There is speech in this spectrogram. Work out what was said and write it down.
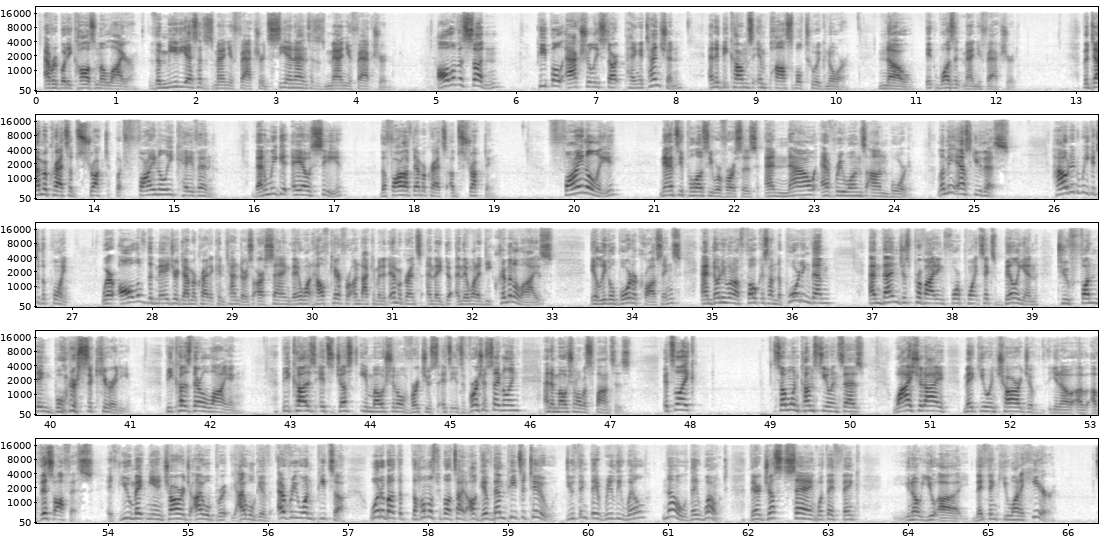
Everybody calls him a liar. The media says it's manufactured. CNN says it's manufactured. All of a sudden, people actually start paying attention and it becomes impossible to ignore. No, it wasn't manufactured. The Democrats obstruct but finally cave in. Then we get AOC, the far left Democrats, obstructing. Finally, Nancy Pelosi reverses, and now everyone's on board. Let me ask you this How did we get to the point where all of the major Democratic contenders are saying they want health care for undocumented immigrants and they, do, and they want to decriminalize illegal border crossings and don't even want to focus on deporting them and then just providing 4.6 billion to funding border security because they're lying because it's just emotional virtue it's, it's virtue signaling and emotional responses it's like someone comes to you and says why should I make you in charge of, you know, of, of this office? If you make me in charge, I will, br- I will give everyone pizza. What about the, the homeless people outside? I'll give them pizza too. Do you think they really will? No, they won't. They're just saying what they think, you know, you, uh, they think you want to hear.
